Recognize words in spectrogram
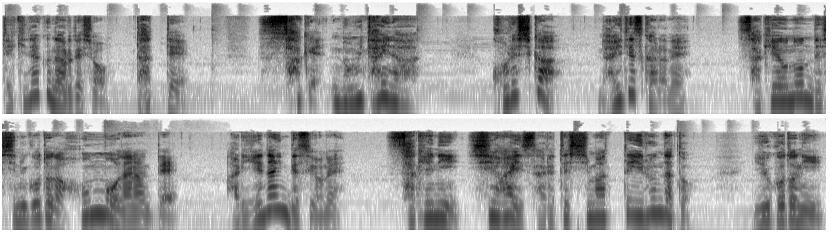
できなくなるでしょう。だって酒飲みたいな。これしかないですからね。酒を飲んで死ぬことが本望だなんてありえないんですよね。酒に支配されてしまっているんだということに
